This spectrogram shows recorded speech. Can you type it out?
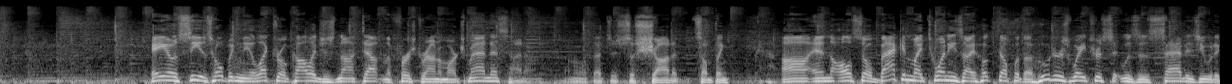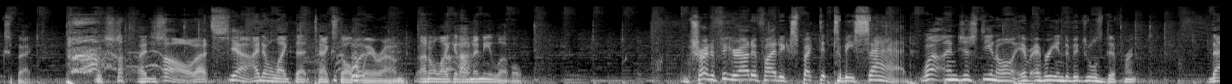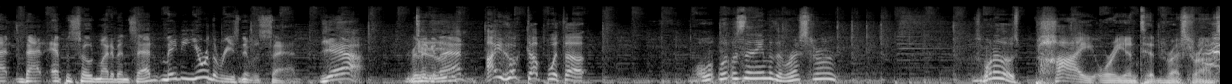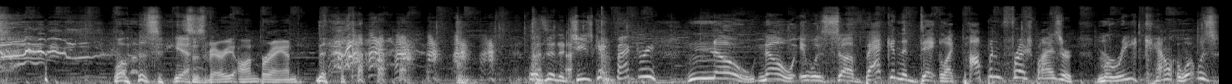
AOC is hoping the Electoral College is knocked out in the first round of March Madness. I don't, I don't know if that's just a shot at something. Uh, and also, back in my 20s, I hooked up with a Hooters waitress. It was as sad as you would expect. Which I just. oh, that's. Yeah, I don't like that text all the way around. I don't like it on any level. I'm trying to figure out if I'd expect it to be sad. Well, and just, you know, ev- every individual's different. That that episode might have been sad. Maybe you're the reason it was sad. Yeah. Ever think of Dude. that? I hooked up with a. What what was the name of the restaurant? It was one of those pie oriented restaurants. what was. Yeah. This is very on brand. Was it a cheesecake factory? No, no. It was uh, back in the day, like Poppin' Fresh Pies or Marie Cal. What was.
